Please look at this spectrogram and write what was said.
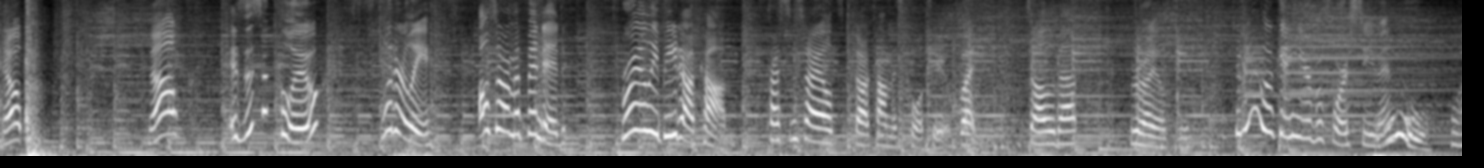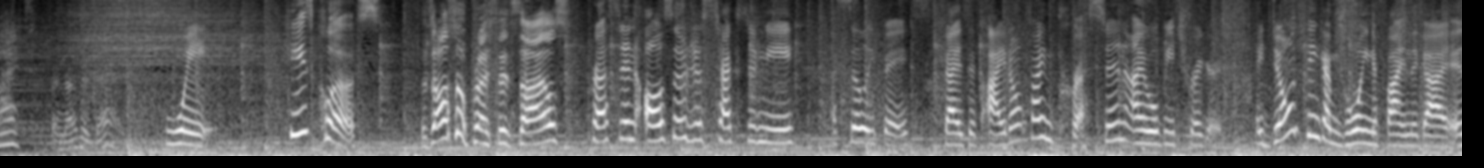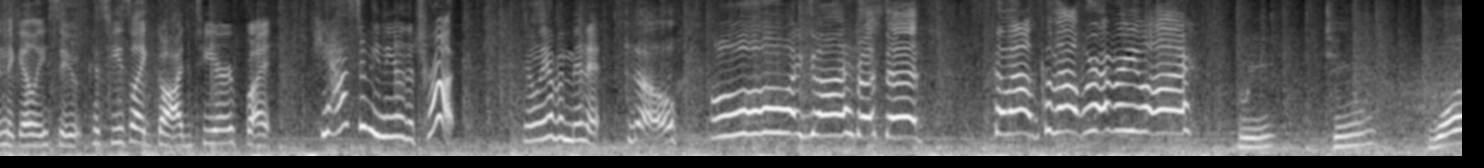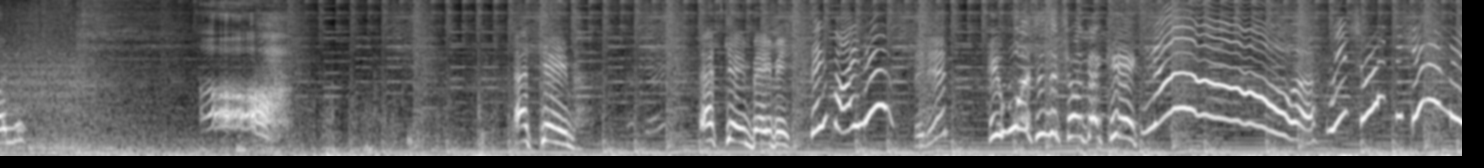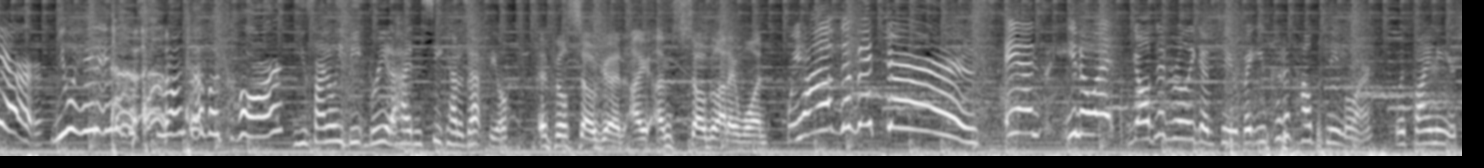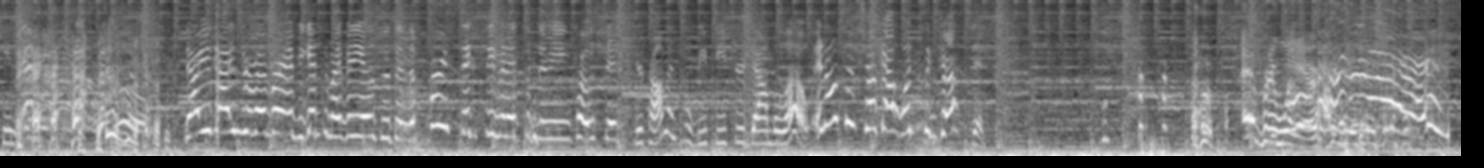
Nope. Nope. Is this a clue? Literally. Also, I'm offended. RoyallyB.com. PrestonStyles.com is cool too, but it's all about royalty. Did we look in here before, Steven? Ooh, What? another bag. Wait. He's close. It's also Preston Styles. Preston also just texted me a silly face. Guys, if I don't find Preston, I will be triggered. I don't think I'm going to find the guy in the ghillie suit because he's like god tier, but he has to be near the truck. We only have a minute. No. Oh my gosh. Preston! Come out, come out, wherever you are. Three, two, one. Ah! That's game. That's game, baby. They find him? They did? He was in the trunk I kicked! No! We tried to get him there. You hid it in the trunk of a car. You finally beat Bree at a hide and seek. How does that feel? It feels so good. I, I'm so glad I won. We have the victors! And you know what? Y'all did really good too, but you could have helped me more with finding your teammates. now you guys remember, if you get to my videos within the first 60 minutes of them being posted, your comments will be featured down below. And also check out what's suggested. Everywhere. Everywhere!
